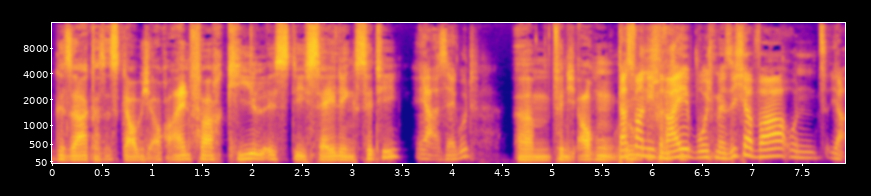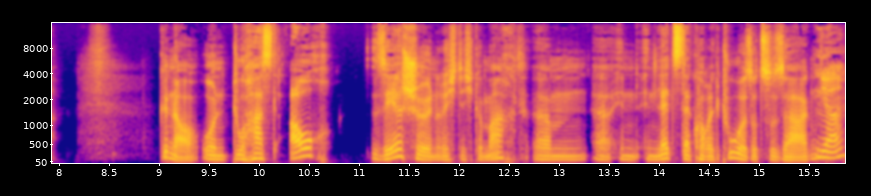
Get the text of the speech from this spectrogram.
gesagt, das ist, glaube ich, auch einfach. Kiel ist die Sailing City. ja, sehr gut. Ähm, Finde ich auch ein. Das waren die drei, wo ich mir sicher war und ja. Genau. Und du hast auch sehr schön richtig gemacht, ähm, äh, in, in letzter Korrektur sozusagen. Ja.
